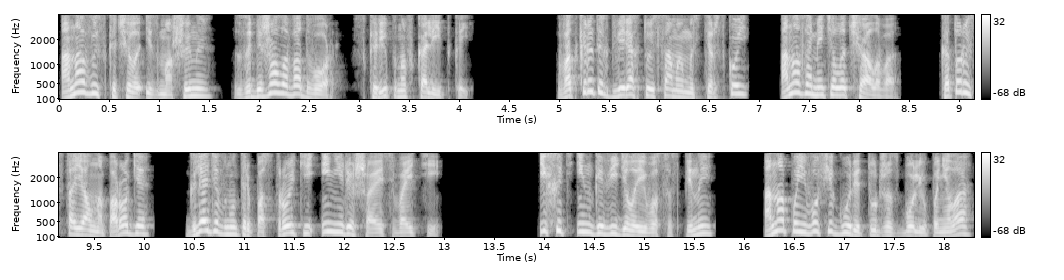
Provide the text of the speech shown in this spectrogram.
Она выскочила из машины, забежала во двор, скрипнув калиткой. В открытых дверях той самой мастерской она заметила Чалова, который стоял на пороге, глядя внутрь постройки и не решаясь войти. И хоть Инга видела его со спины, она по его фигуре тут же с болью поняла,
